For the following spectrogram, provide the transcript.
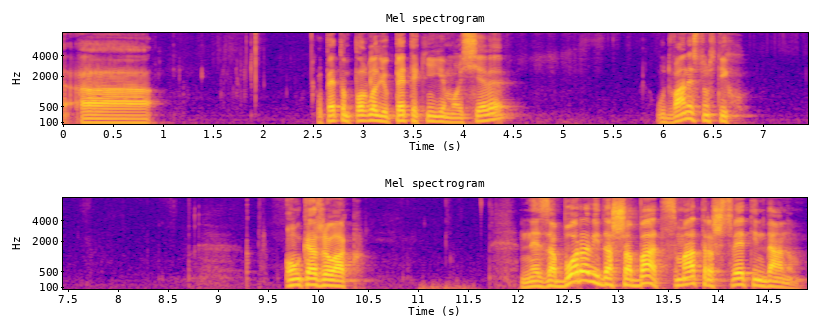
a, u petom poglavlju pete knjige Mojsijeve u 12. stihu On kaže ovako. Ne zaboravi da šabat smatraš svetim danom.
